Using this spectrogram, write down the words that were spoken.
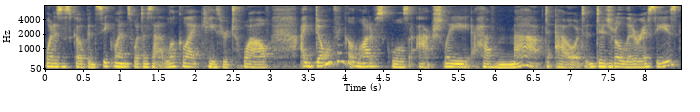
what is a scope and sequence? What does that look like? K through 12 i don't think a lot of schools actually have mapped out digital literacies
